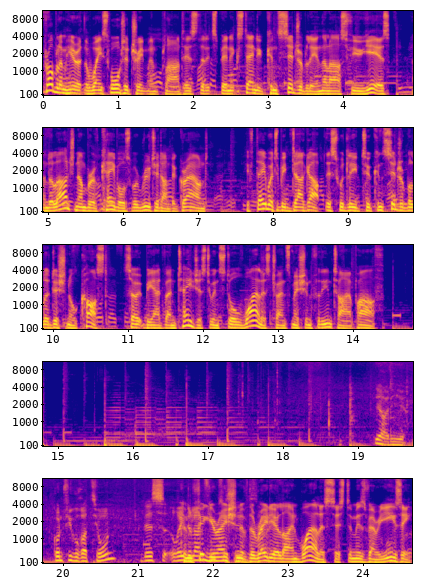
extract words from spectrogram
problem here at the wastewater treatment plant is that it's been extended considerably in the last few years and a large number of cables were routed underground. If they were to be dug up, this would lead to considerable additional cost, so it'd be advantageous to install wireless transmission for the entire path. Ja, die Konfiguration Configuration of the Radioline wireless system is very easy.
